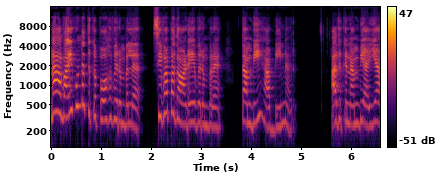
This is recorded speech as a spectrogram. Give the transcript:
நான் வைகுண்டத்துக்கு போக விரும்பல. சிவபதம் அடைய விரும்புறேன். தம்பி அப்படின்னாரு. அதுக்கு நம்பி ஐயா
